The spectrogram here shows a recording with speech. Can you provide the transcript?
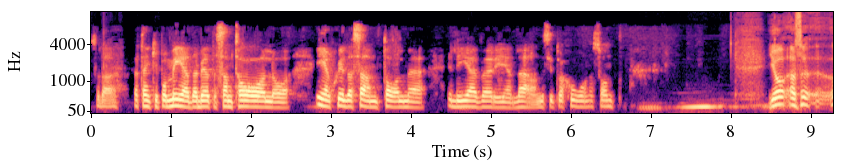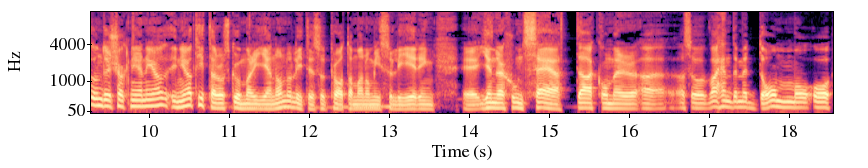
Sådär. Jag tänker på medarbetarsamtal och enskilda samtal med elever i en lärande situation och sånt. Ja, alltså undersökningen, när jag, när jag tittar och skummar igenom dem lite så pratar man om isolering. Eh, generation Z kommer, uh, alltså vad händer med dem? Och, och,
